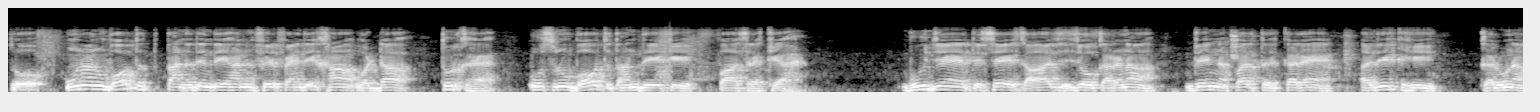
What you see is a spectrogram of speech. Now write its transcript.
ਤੋ ਉਹਨਾਂ ਨੂੰ ਬਹੁਤ ਧਨ ਦਿੰਦੇ ਹਨ, ਫਿਰ ਪੈਂਦੇ ਖਾਂ ਵੱਡਾ ਤੁਰਕ ਹੈ ਉਸ ਨੂੰ ਬਹੁਤ ਧਨ ਦੇ ਕੇ ਪਾਸ ਰੱਖਿਆ ਹੈ। ਬੂਝੇ ਤਿਸੇ ਕਾਜ ਜੋ ਕਰਨਾ दिन परत करें अधिक ही करुणा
